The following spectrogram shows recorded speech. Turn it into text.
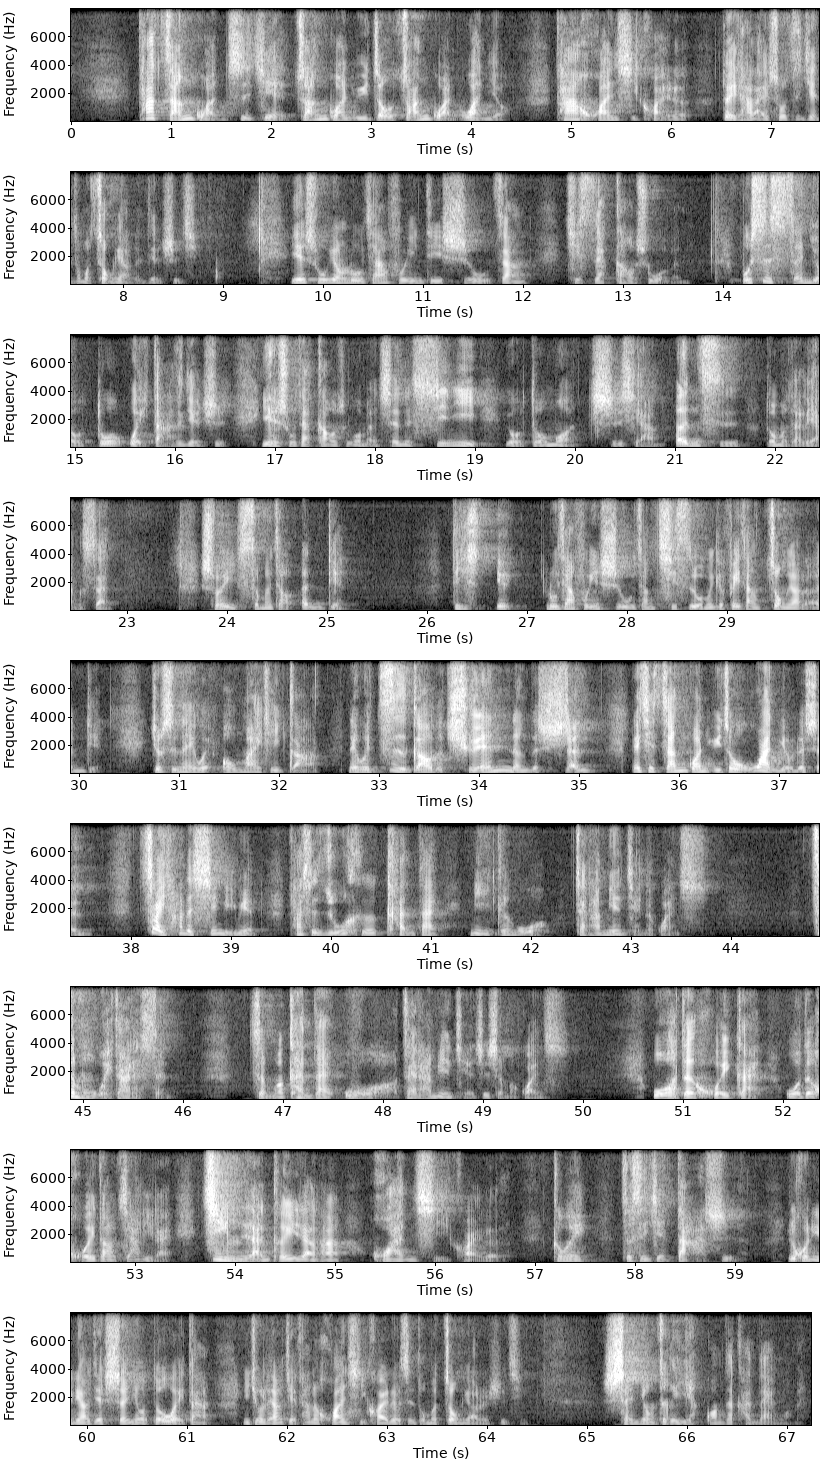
他掌管世界，掌管宇宙，掌管万有。他欢喜快乐，对他来说是一件多么重要的一件事情。耶稣用路加福音第十五章，其实在告诉我们，不是神有多伟大这件事，耶稣在告诉我们神的心意有多么慈祥、恩慈，多么的良善。所以，什么叫恩典？第一路加福音十五章启示我们一个非常重要的恩典，就是那位 Almighty God，那位至高的全能的神，那些掌管宇宙万有的神，在他的心里面，他是如何看待你跟我在他面前的关系？这么伟大的神，怎么看待我在他面前是什么关系？我的悔改，我的回到家里来，竟然可以让他欢喜快乐。各位，这是一件大事。如果你了解神有多伟大，你就了解他的欢喜快乐是多么重要的事情。神用这个眼光在看待我们。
